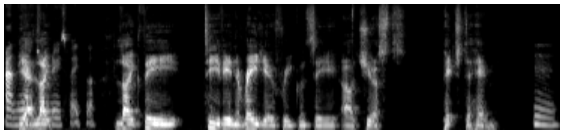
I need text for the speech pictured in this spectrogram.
and the Yeah, actual like- newspaper? Like the TV and the radio frequency are just pitched to him. Mm.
